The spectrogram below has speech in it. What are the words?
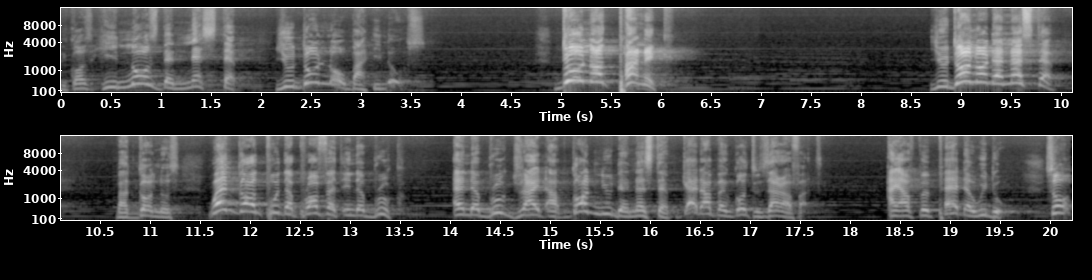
Because He knows the next step. You don't know, but He knows. Do not panic. You don't know the next step, but God knows. When God put the prophet in the brook and the brook dried up, God knew the next step. Get up and go to Zarephath. I have prepared a widow. So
